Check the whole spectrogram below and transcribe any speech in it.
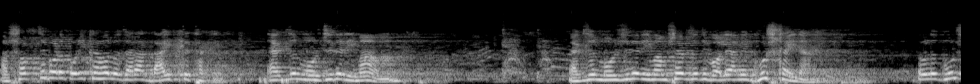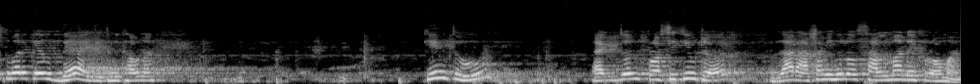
আর সবচেয়ে বড় পরীক্ষা হলো যারা দায়িত্বে থাকে। একজন মসজিদের ইমাম, একজন মসজিদের ইমাম সাহেব যদি বলে, আমি ঘুষ খাই না, তাহলে ঘুষ তোমার কেউ দেয় যে, তুমি খাও না। কিন্তু একজন প্রসিকিউটর যার আসামি হলো সালমান এফ রহমান।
